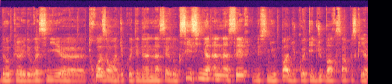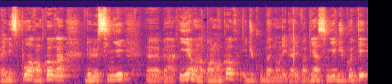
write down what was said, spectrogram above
Donc euh, il devrait signer 3 ans hein, du côté de Al Nasser. Donc s'il signe Al Nasser, il ne signe pas du côté du Barça parce qu'il y avait l'espoir encore hein, de le signer. Euh, ben, hier, on en parle encore. Et du coup, ben non, les gars, il va bien signer du côté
